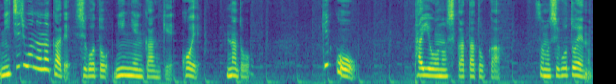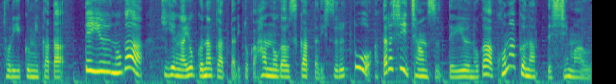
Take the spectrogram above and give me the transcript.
日常の中で仕事人間関係声など結構対応の仕方とかその仕事への取り組み方っていうのが機嫌が良くなかったりとか反応が薄かったりすると新しいチャンスっていうのが来なくなってしまう。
